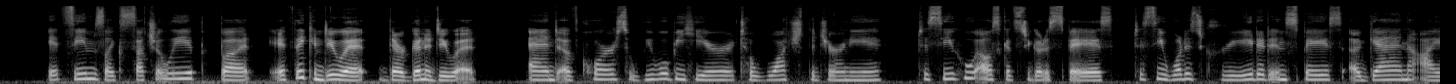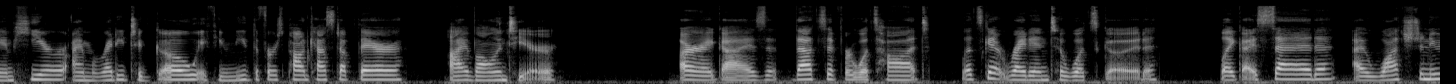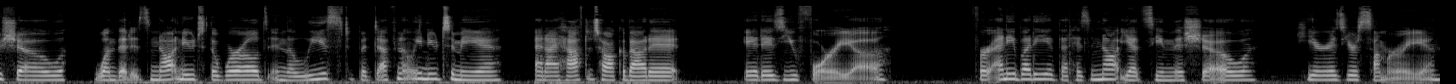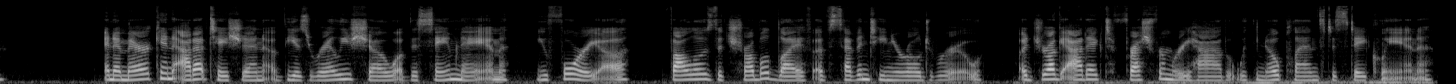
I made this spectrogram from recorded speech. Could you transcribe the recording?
it seems like such a leap, but if they can do it, they're gonna do it. And of course, we will be here to watch the journey, to see who else gets to go to space, to see what is created in space. Again, I am here. I'm ready to go. If you need the first podcast up there, I volunteer. Alright, guys, that's it for what's hot. Let's get right into what's good. Like I said, I watched a new show, one that is not new to the world in the least, but definitely new to me, and I have to talk about it. It is Euphoria. For anybody that has not yet seen this show, here is your summary. An American adaptation of the Israeli show of the same name, Euphoria, follows the troubled life of 17 year old Rue, a drug addict fresh from rehab with no plans to stay clean.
